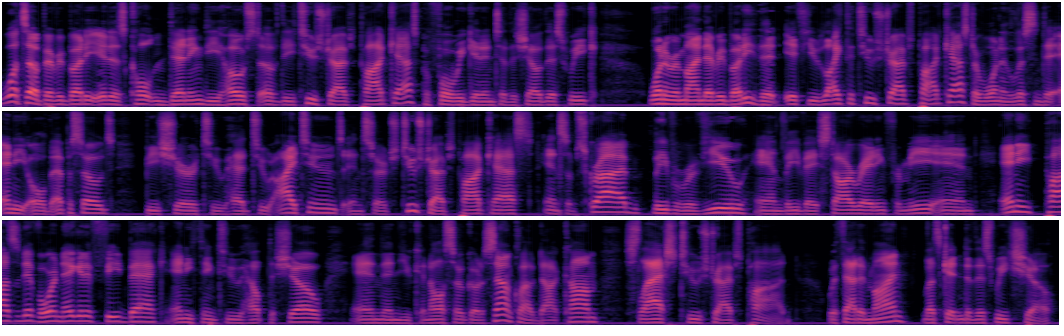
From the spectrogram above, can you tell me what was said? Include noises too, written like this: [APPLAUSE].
What's up, everybody? It is Colton Denning, the host of the Two Stripes podcast. Before we get into the show this week, want to remind everybody that if you like the Two Stripes podcast or want to listen to any old episodes, be sure to head to iTunes and search Two Stripes Podcast and subscribe, leave a review, and leave a star rating for me and any positive or negative feedback, anything to help the show. And then you can also go to soundcloud.com slash Two Stripes Pod. With that in mind, let's get into this week's show.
